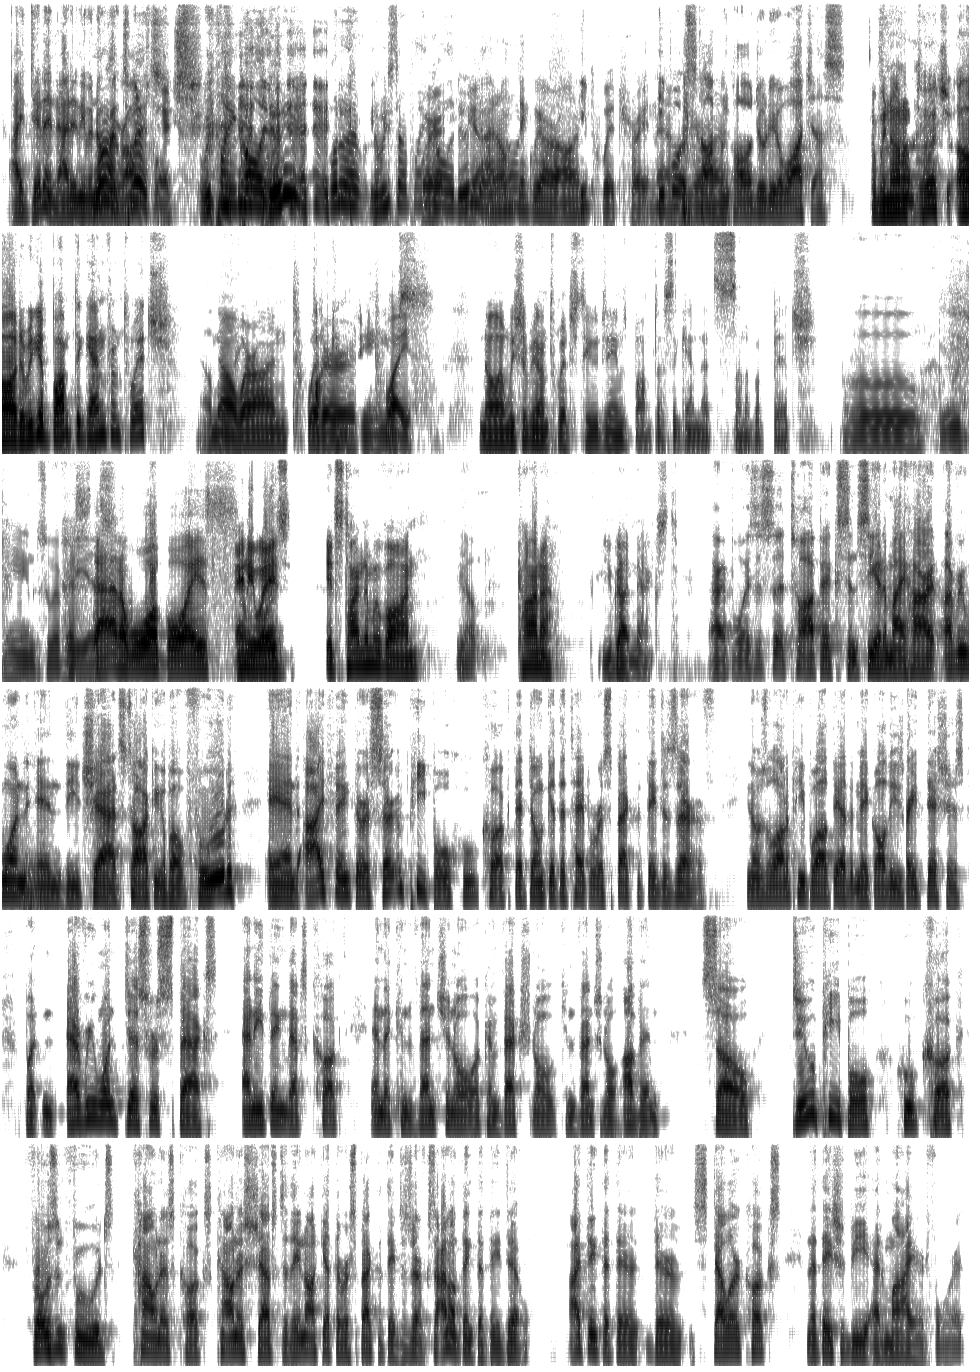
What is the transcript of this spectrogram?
I didn't. I didn't even We're know on we were on Twitch. Twitch. Are we playing Call of Duty? What did I? Did we start playing We're- Call of Duty? yeah, I don't it. think we are on Peop- Twitch right now. People are We're stopping on- Call of Duty to watch us. Are we not on Twitch? Oh, did we get bumped again from Twitch? Oh, no, boy. we're on Twitter twice. No, and we should be on Twitch too. James bumped us again. That son of a bitch. Oh, boo, James, whoever It's he is. that and a war, boys. Anyways, it's time to move on. Yep. Connor, you got next. All right, boys. This is a topic sincere to my heart. Everyone in the chat's talking about food, and I think there are certain people who cook that don't get the type of respect that they deserve. You know, there's a lot of people out there that make all these great dishes, but everyone disrespects anything that's cooked in the conventional or conventional conventional oven. So, do people who cook frozen foods count as cooks, count as chefs? Do they not get the respect that they deserve? Because I don't think that they do. I think that they're they're stellar cooks and that they should be admired for it.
